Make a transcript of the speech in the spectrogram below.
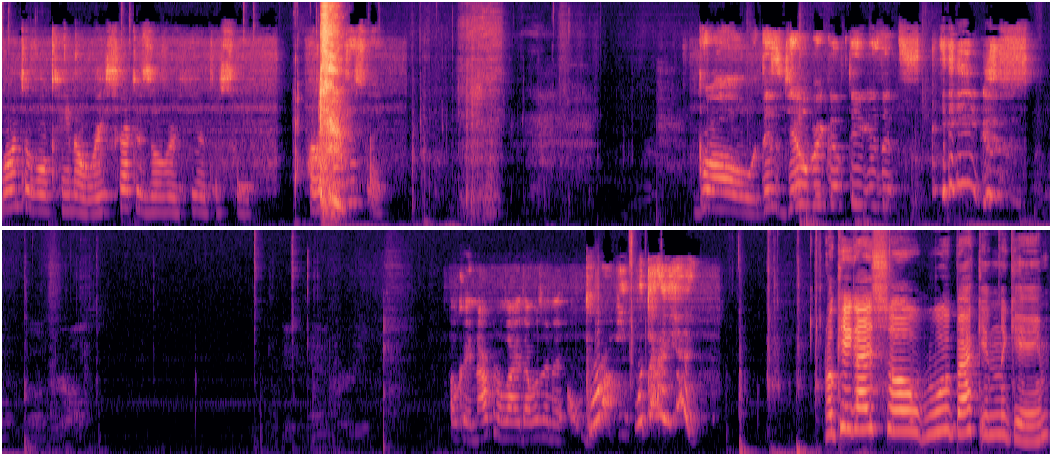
I'm going to Volcano. Racetrack is over here this way. How do go this way? Bro, this jailbreak up thing is insane. okay, not gonna lie, that wasn't it. Oh, bro, what did I hit? Okay, guys, so we're back in the game.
